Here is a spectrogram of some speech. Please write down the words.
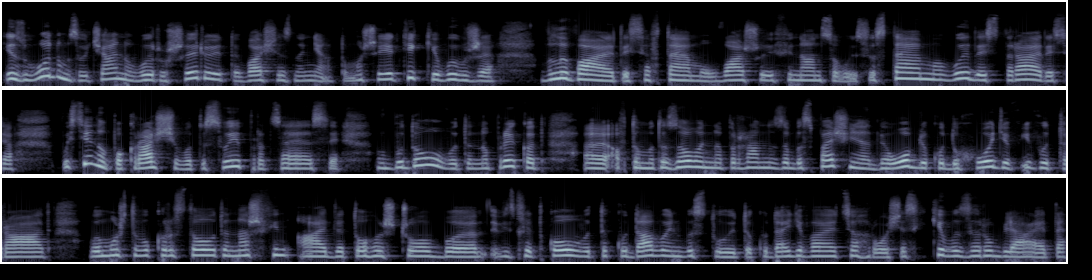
І згодом, звичайно, ви розширюєте ваші знання, тому що як тільки ви вже вливаєтеся в тему вашої фінансової системи, ви десь стараєтеся постійно покращувати свої процеси, вбудовувати, наприклад, е, автоматизоване програмне забезпечення для обліку доходів і витрат. Ви можете використовувати наш фінай для того, щоб е, відслідковувати, куди ви інвестуєте, куди діваються гроші, скільки ви заробляєте,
